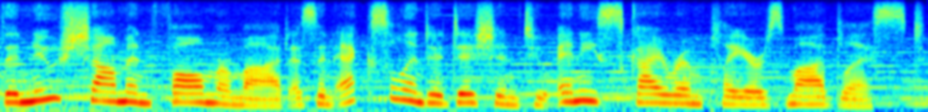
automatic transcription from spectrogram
the new Shaman Falmer mod is an excellent addition to any Skyrim player's mod list.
